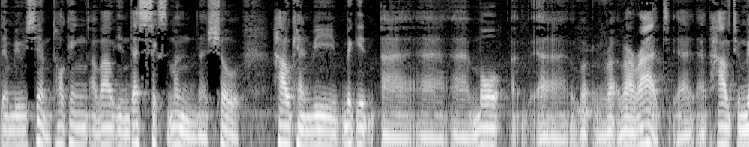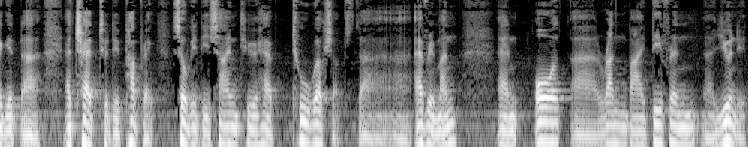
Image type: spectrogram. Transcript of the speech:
the museum talking about in that six month show how can we make it uh, uh, uh more uh, varied, uh, how to make it attract to the public. So we designed to have two workshops every month, and all run by different units.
